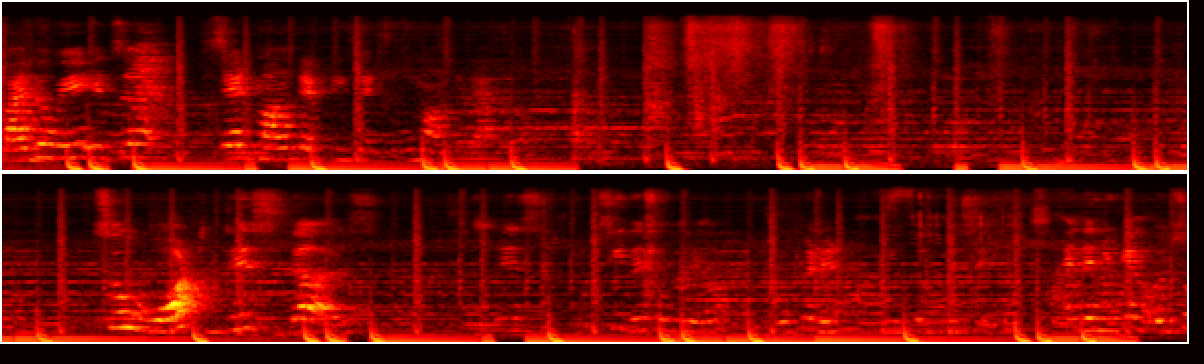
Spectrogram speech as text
By the way, it's a Z mount FTZ2 So what this does is see this over here, open it, and then you can also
